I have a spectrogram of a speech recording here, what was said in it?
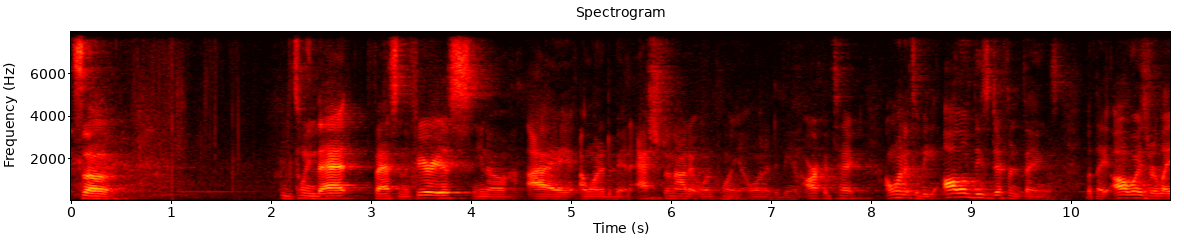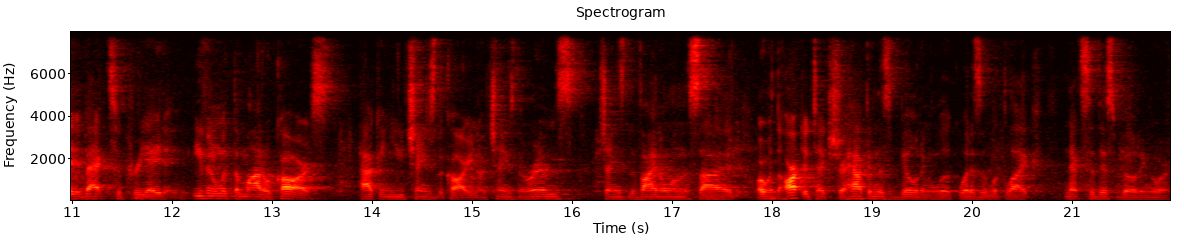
So between that, Fast and the Furious, you know, I, I wanted to be an astronaut at one point. I wanted to be an architect. I wanted to be all of these different things, but they always related back to creating. Even with the model cars, how can you change the car? You know, change the rims, change the vinyl on the side, or with the architecture, how can this building look? What does it look like next to this building or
